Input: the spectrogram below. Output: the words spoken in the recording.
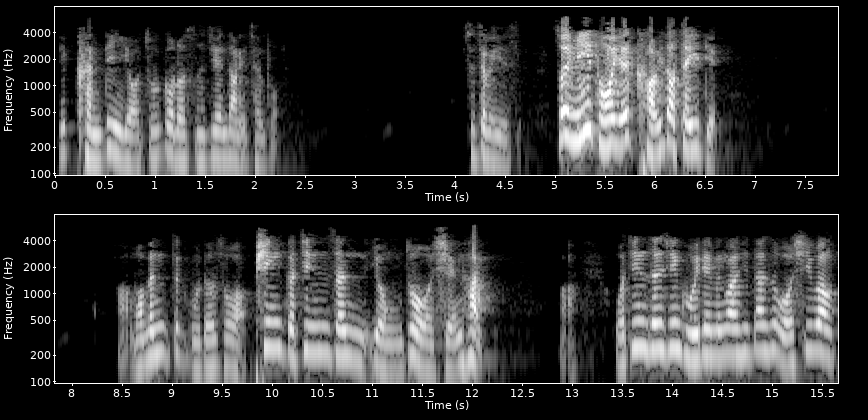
你肯定有足够的时间让你成佛，是这个意思。所以弥陀也考虑到这一点。啊，我们这个古德说啊，拼个今生永做闲汉啊，我今生辛苦一点没关系，但是我希望。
